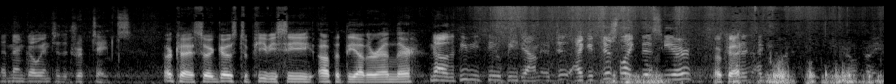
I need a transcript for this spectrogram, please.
and then go into the drip tapes. Okay, so it goes to PVC up at the other end there. No, the PVC would be down. I could just like this here. Okay. I can go to here, I'll you.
